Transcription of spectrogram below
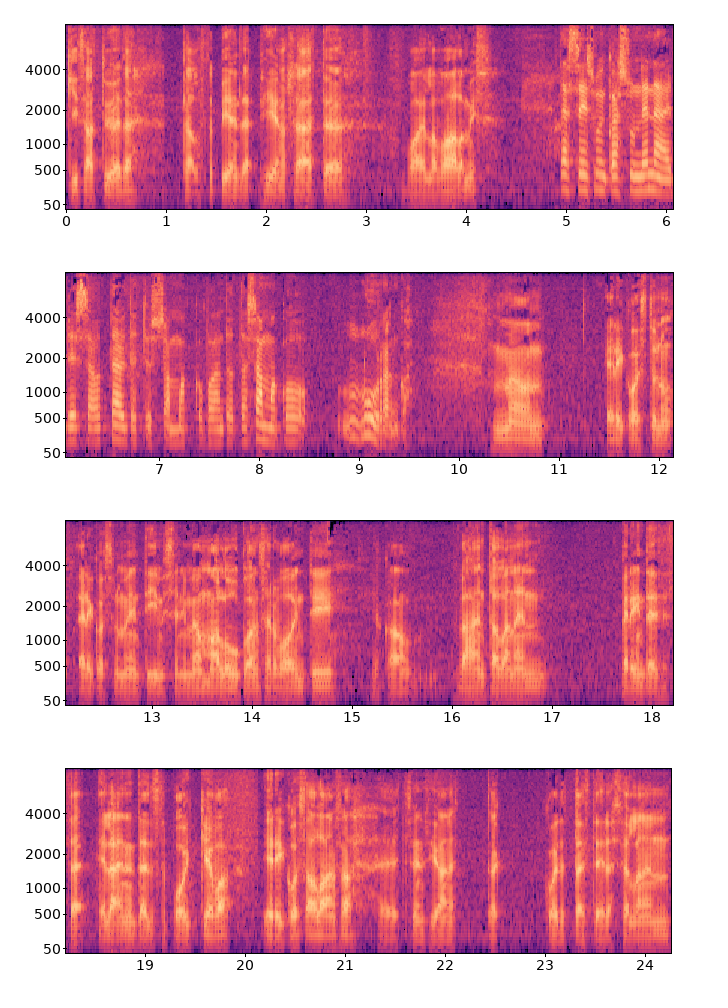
kisatyötä, tällaista pientä hienosäätöä vailla valmis. Tässä ei suinkaan sun nenä edessä ole täytetty sammakko, vaan tota sammakko luuranko. Mä oon erikoistunut, erikoistunut meidän tiimissä nimenomaan luukonservointiin, joka on vähän tällainen perinteisestä eläinten täytöstä poikkeava erikoisalansa. Et sen sijaan, että koitettaisiin tehdä sellainen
